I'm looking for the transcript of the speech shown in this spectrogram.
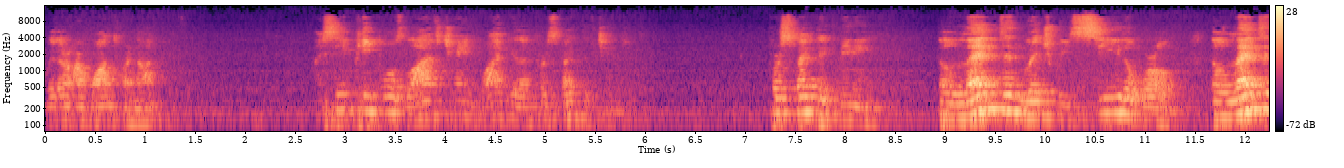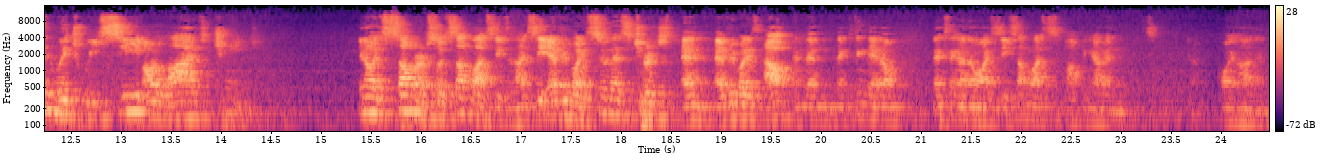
whether I want or not. I see people's lives change. Why? Because their perspective changes. Perspective meaning the lens in which we see the world, the lens in which we see our lives change. You know, it's summer, so it's sunglass season. I see everybody as soon as church and everybody's out, and then next thing they know, next thing I know, I see sunglasses popping out and you know, going on. And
